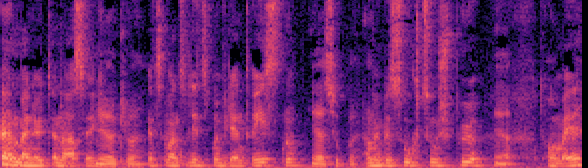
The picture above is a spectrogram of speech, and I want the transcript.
meine Eltern auch sehe. Ja, klar. Jetzt waren sie letztes Mal wieder in Dresden, Ja, super. haben wir besucht zum Spiel. Ja, Da haben wir eh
